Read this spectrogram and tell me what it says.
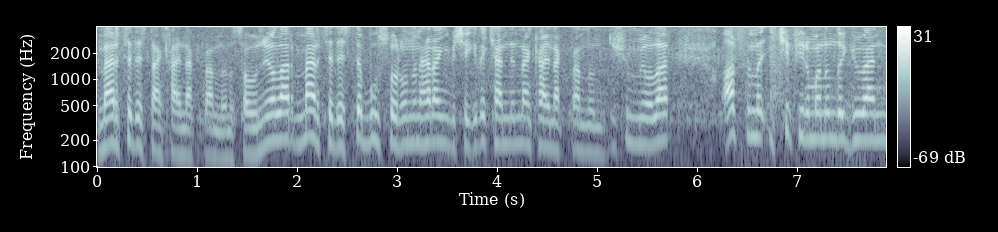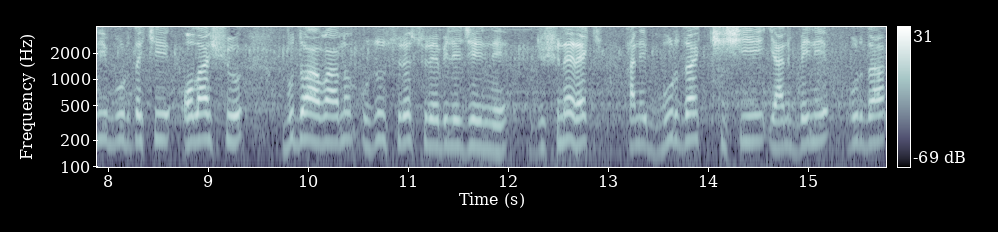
Mercedes'ten kaynaklandığını savunuyorlar. Mercedes de bu sorunun herhangi bir şekilde kendinden kaynaklandığını düşünmüyorlar. Aslında iki firmanın da güvendiği buradaki olay şu. Bu davanın uzun süre sürebileceğini düşünerek hani burada kişiyi yani beni burada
